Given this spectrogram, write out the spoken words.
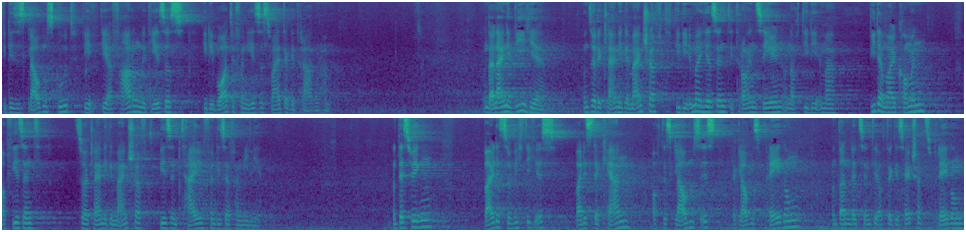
die dieses Glaubensgut, die, die Erfahrung mit Jesus, die die Worte von Jesus weitergetragen haben. Und alleine wir hier, unsere kleine Gemeinschaft, die, die immer hier sind, die treuen Seelen und auch die, die immer wieder mal kommen, auch wir sind so eine kleine Gemeinschaft, wir sind Teil von dieser Familie. Und deswegen, weil das so wichtig ist, weil es der Kern auch des Glaubens ist, der Glaubensprägung und dann letztendlich auch der Gesellschaftsprägung,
